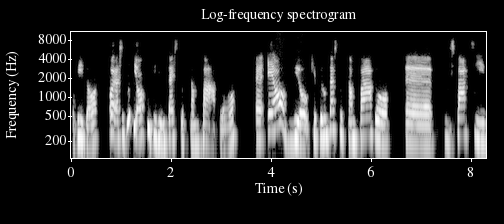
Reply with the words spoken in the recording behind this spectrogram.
capito? Ora, se tu ti occupi di un testo stampato, eh, è ovvio che per un testo stampato eh, spazi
